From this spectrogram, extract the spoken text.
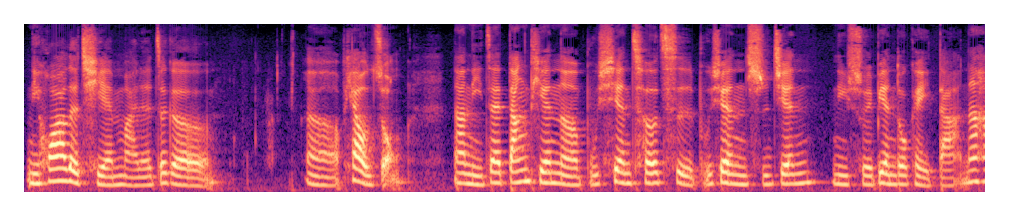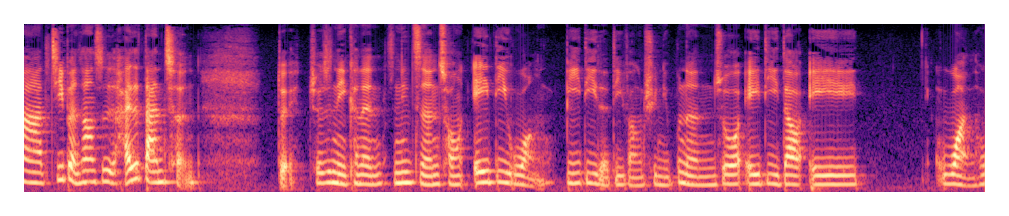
你花的钱买了这个呃票种，那你在当天呢，不限车次，不限时间，你随便都可以搭。那它基本上是还是单程，对，就是你可能你只能从 A 地往 B 地的地方去，你不能说 A 地到 A。One 或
